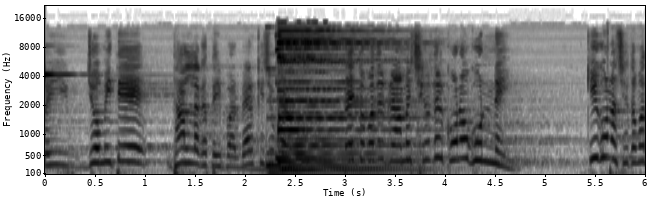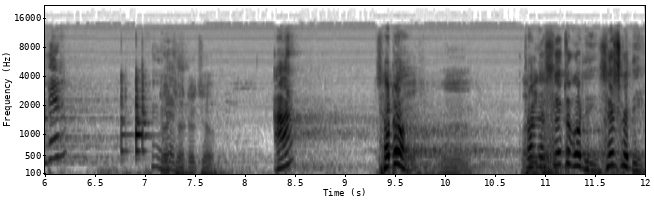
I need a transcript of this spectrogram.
ওই জমিতে ধান লাগাতেই পারবে আর কিছু তাই তোমাদের গ্রামের ছেলেদের কোনো গুণ নেই। কি গুণ আছে তোমাদের? ছোট ছোট হ্যাঁ ছোট? হুম তাহলে শেষ তো করে দিই শেষ করে দিই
